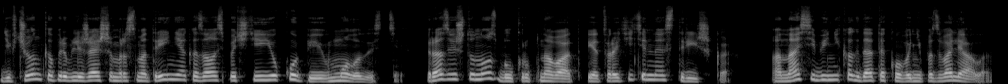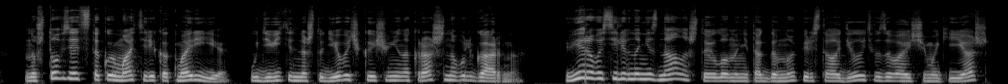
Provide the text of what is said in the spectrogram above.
Девчонка при ближайшем рассмотрении оказалась почти ее копией в молодости. Разве что нос был крупноват и отвратительная стрижка. Она себе никогда такого не позволяла. Но что взять с такой матери, как Мария? Удивительно, что девочка еще не накрашена вульгарно. Вера Васильевна не знала, что Илона не так давно перестала делать вызывающий макияж,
